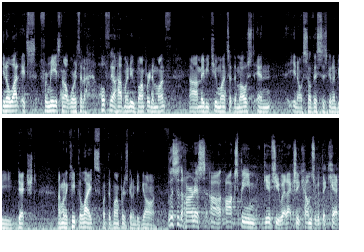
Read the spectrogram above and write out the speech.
you know what? It's for me, it's not worth it. Hopefully, I'll have my new bumper in a month, uh, maybe two months at the most, and you know, so this is going to be ditched. I'm going to keep the lights, but the bumper is going to be gone. This is the harness uh, Auxbeam gives you. It actually comes with the kit.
